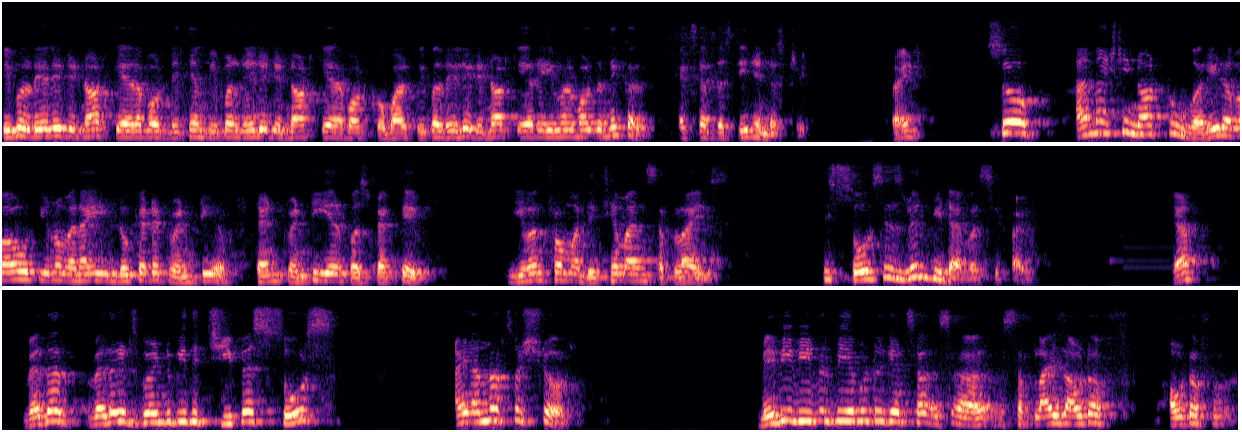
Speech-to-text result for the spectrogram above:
People really did not care about lithium. People really did not care about cobalt. People really did not care even about the nickel, except the steel industry, right? So I'm actually not too worried about, you know, when I look at a 20, 10, 20 year perspective, even from a lithium ion supplies, the sources will be diversified. Yeah. Whether, whether it's going to be the cheapest source, I am not so sure. Maybe we will be able to get uh, supplies out of, out of,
